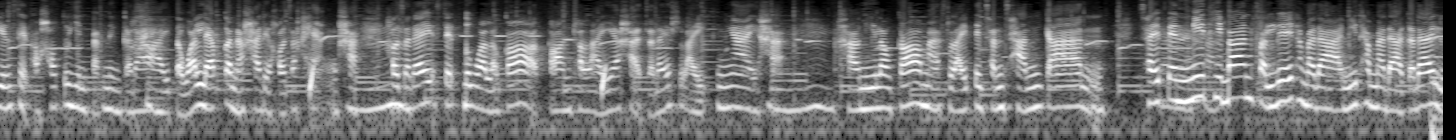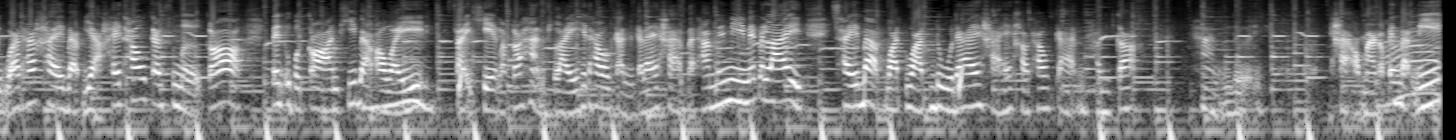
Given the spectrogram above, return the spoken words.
เย็นเสร็จเอาเข้าตู้เย็นแป๊บหนึ่งก็ได้ค่ะแต่ว่าแรปก่อนนะคะ เดี๋ยวเขาจะแข็งค่ะอืมเขาจะได้เซตตัวแล้วก็ตอนสไลด์อะค่ะ จะได้สไลด์ขึ้นง่ายค่ะอืมคราวนี้เราก็มาสไลด์เป็นชั้นๆกัน ใช้เป็นได้ค่ะมีดที่บ้านฟันเลื่อยธรรมดา มีดธรรมดาก็ได้ หรือว่าถ้าใครแบบอยากให้เท่ากันเสมอ ก็เป็นอุปกรณ์ที่แบบเอาไว้ใส่เค้กแล้วก็หั่นสไลด์ให้เท่ากันก็ได้ค่ะ แต่ถ้าไม่มีไม่เป็นไร ใช้แบบวัดวัดๆดูได้ค่ะ ให้เขาเท่ากันคราวนี้ก็ หั่นเลย ค่ะออกมาก็เป็นแบบนี้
